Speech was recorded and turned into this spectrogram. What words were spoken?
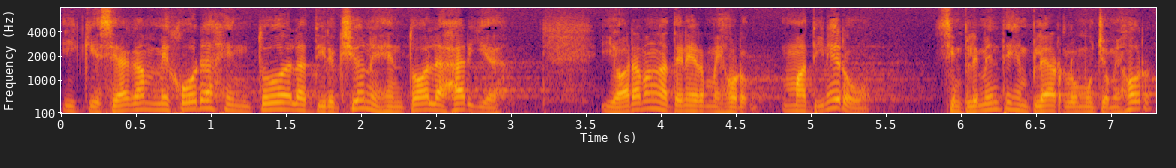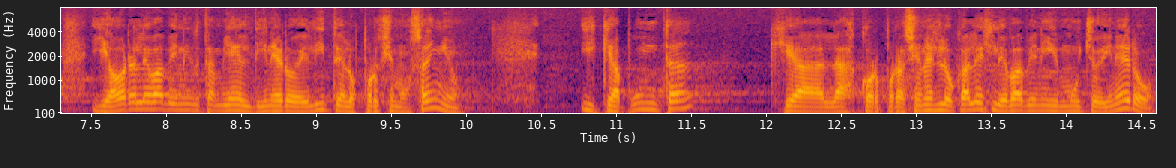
y que se hagan mejoras en todas las direcciones, en todas las áreas. Y ahora van a tener mejor, más dinero. Simplemente es emplearlo mucho mejor. Y ahora le va a venir también el dinero de élite en los próximos años y que apunta que a las corporaciones locales le va a venir mucho dinero.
